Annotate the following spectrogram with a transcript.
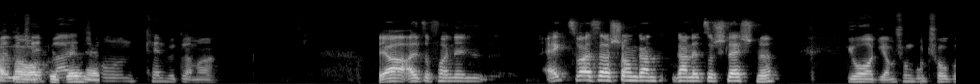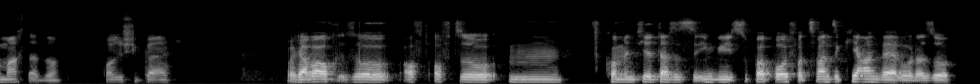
hat man auch gesehen. Und Kendrick Lamar. Ja, also von den Acts war es ja schon gar, gar nicht so schlecht, ne? Ja, die haben schon gut Show gemacht, also war richtig geil. Ich habe auch so oft, oft so mh, kommentiert, dass es irgendwie Super Bowl vor 20 Jahren wäre oder so.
